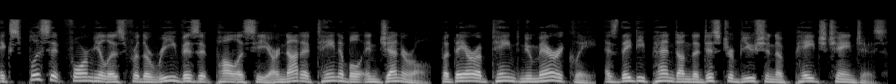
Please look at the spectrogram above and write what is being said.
Explicit formulas for the revisit policy are not attainable in general, but they are obtained numerically, as they depend on the distribution of page changes.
